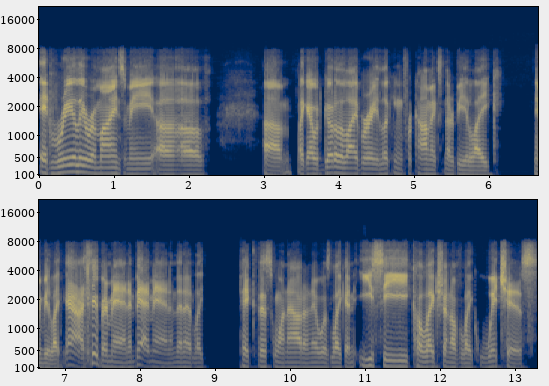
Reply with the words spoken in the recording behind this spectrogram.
it really reminds me of um, like I would go to the library looking for comics, and there'd be like they'd be like ah Superman and Batman, and then I'd like pick this one out, and it was like an EC collection of like witches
